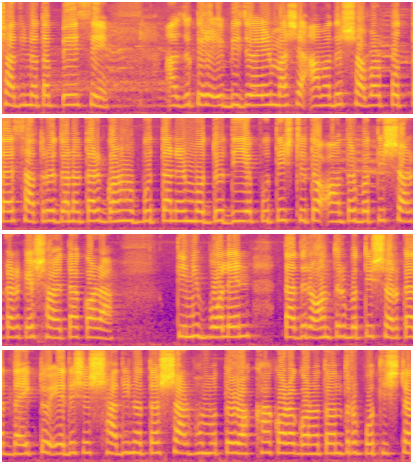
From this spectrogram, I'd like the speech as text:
স্বাধীনতা পেয়েছে। আজকের এই বিজয়ের মাসে আমাদের সবার প্রত্যয় ছাত্র জনতার গণভ্যুত্থানের মধ্য দিয়ে প্রতিষ্ঠিত অন্তর্বর্তী সরকারকে সহায়তা করা। তিনি বলেন, তাদের অন্তর্বর্তী সরকার দায়িত্ব এদেশের স্বাধীনতার সার্বভৌমত্ব রক্ষা করা, গণতন্ত্র প্রতিষ্ঠা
